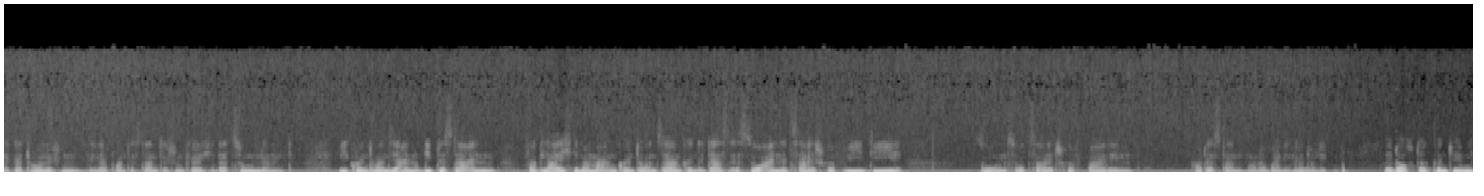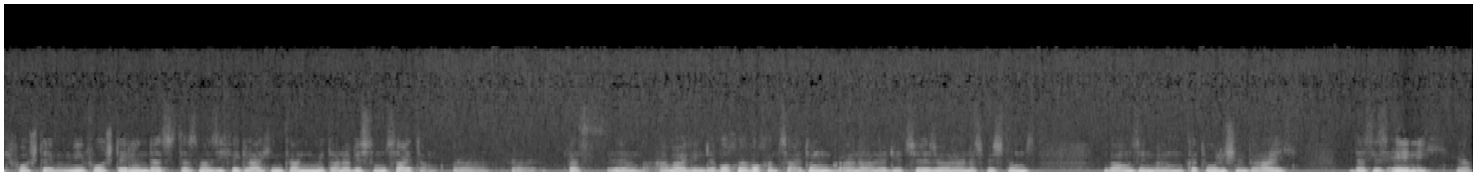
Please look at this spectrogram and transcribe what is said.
der katholischen wie der protestantischen Kirche dazu nimmt. Wie könnte man sie ein und gibt es da einen Vergleich, den man machen könnte und sagen könnte, das ist so eine Zeitschrift wie die so und so Zeitschrift bei den Protestanten oder bei den Katholiken? Ja doch, da könnte ich mich vorstellen, mir vorstellen, dass, dass man sich vergleichen kann mit einer Bistumszeitung oder äh, was ähm, einmal in der Woche Wochenzeitung einer, einer Diözese oder eines Bistums bei uns im katholischen Bereich, das ist ähnlich. Ja,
